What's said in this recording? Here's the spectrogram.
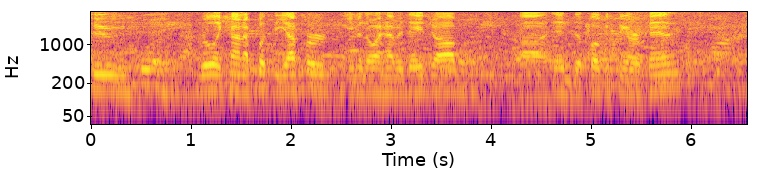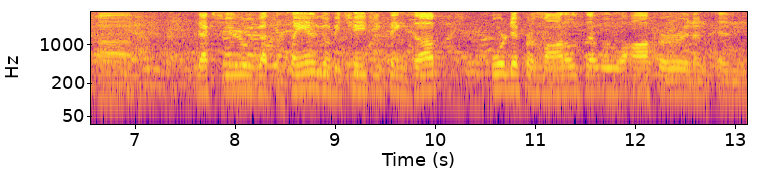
to really kind of put the effort, even though I have a day job, uh, into focusing our pens. Uh, next year we've got some plans, going to be changing things up. Four different models that we will offer, and, and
